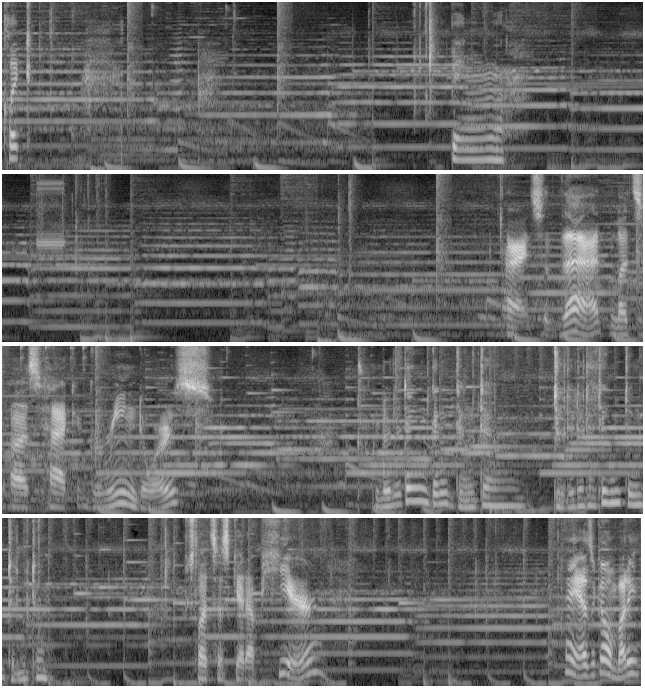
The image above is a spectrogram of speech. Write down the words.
Click. Bing. Alright, so that lets us hack green doors. Which lets us get up here. Hey, how's it going, buddy?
